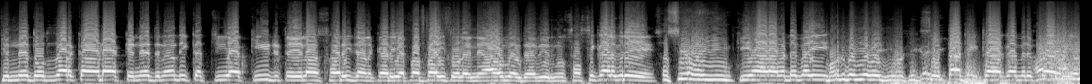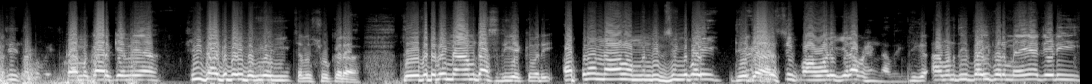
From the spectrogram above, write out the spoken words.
ਕਿੰਨੇ ਦੁੱਧ ਦਾ ਰਿਕਾਰਡ ਆ ਕਿੰਨੇ ਦਿਨਾਂ ਦੀ ਕੱਚੀ ਆ ਕੀ ਡਿਟੇਲ ਆ ਸਾਰੀ ਜਾਣਕਾਰੀ ਆਪਾਂ ਭਾਈ ਤੋਂ ਲੈਨੇ ਆਓ ਮਿਲਦੇ ਆ ਵੀਰ ਨੂੰ। ਸਤਿ ਸ਼੍ਰੀ ਅਕਾਲ ਵੀਰੇ। ਸਤਿ ਸ਼੍ਰੀ ਅਕਾਲ ਜੀ। ਕੀ ਹਾਲ ਆ ਵੱਡੇ ਭਾਈ ਬਹੁਤ ਵਧੀਆ ਬਾਈ ਜੀ ਠੀਕ ਹੈ ਜੀ? ਸਿੱਟਾ ਠੀਕ ਠਾਕ ਆ ਮੇਰੇ ਭਰਾ ਬਾਈ। ਕੰਮ ਕਰ ਕਿਵੇਂ ਆ? ਠੀਕ ਠਾਕ ਬਾਈ ਵਧੀਆ ਜੀ। ਚਲੋ ਸ਼ੁਕਰ ਆ। ਤੇ ਵੱਡੇ ਭਾਈ ਨਾਮ ਦੱਸ ਦਈਏ ਇੱਕ ਵਾਰੀ। ਆਪਣਾ ਨਾਮ ਅਮਨਦੀਪ ਸਿੰਘ ਬਾਈ। ਠੀਕ ਹੈ। ਅਸੀਂ ਪਾਉ ਵਾਲੀ ਜ਼ਿਲ੍ਹਾ ਬਠਿੰਡਾ ਬਾਈ। ਠੀਕ ਆ। ਅਮਨਦੀਪ ਭਾਈ ਫਿਰ ਮੈਂ ਆ ਜਿਹੜੀ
